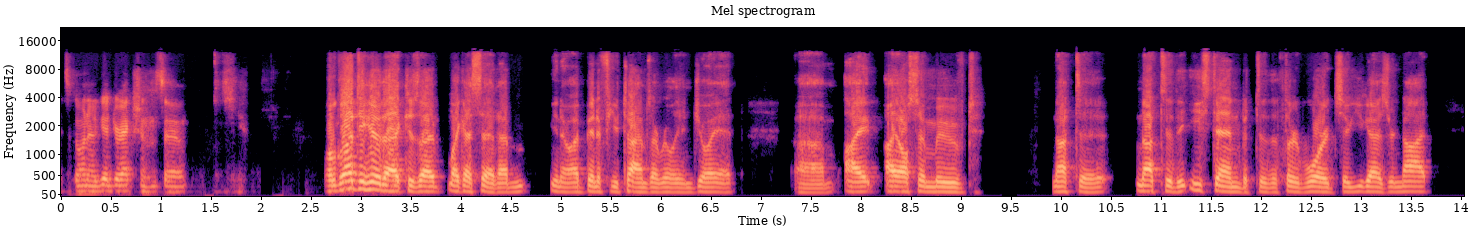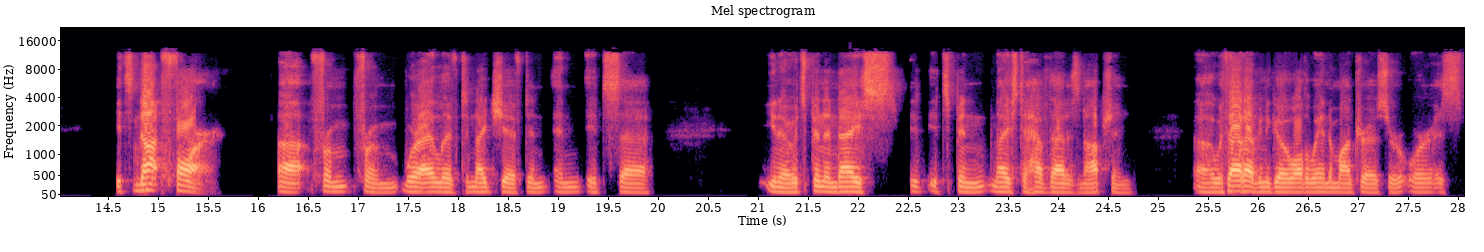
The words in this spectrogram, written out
it's going in a good direction. So, well, I'm glad to hear that because I, like I said, I'm you know I've been a few times. I really enjoy it. Um, I I also moved not to not to the east end, but to the third ward. So you guys are not. It's not far uh, from from where I live to night shift, and and it's uh, you know it's been a nice it, has been nice to have that as an option uh, without having to go all the way into Montrose or or as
